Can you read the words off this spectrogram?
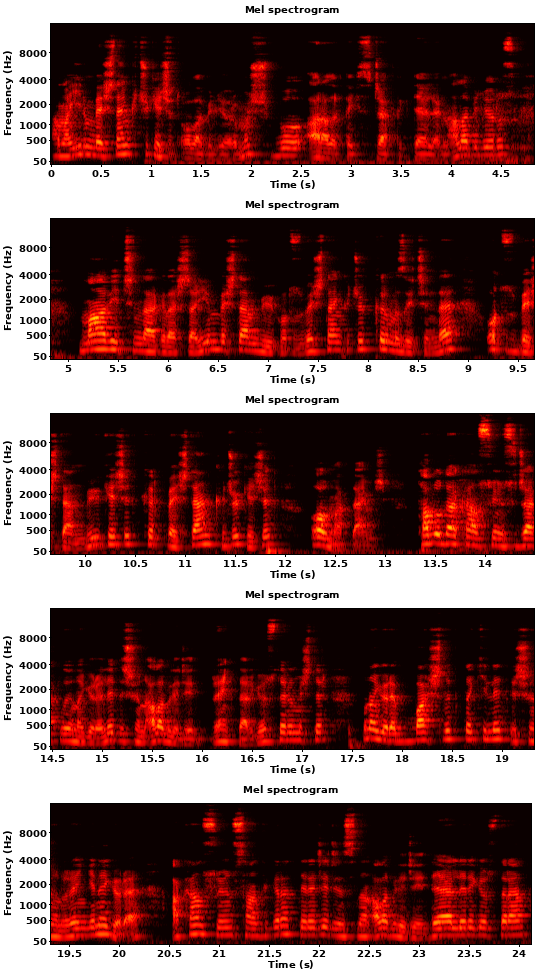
ama 25'ten küçük eşit olabiliyormuş. Bu aralıktaki sıcaklık değerlerini alabiliyoruz. Mavi için de arkadaşlar 25'ten büyük 35'ten küçük. Kırmızı için de 35'ten büyük eşit 45'ten küçük eşit olmaktaymış. Tabloda akan suyun sıcaklığına göre led ışığın alabileceği renkler gösterilmiştir. Buna göre başlıktaki led ışığın rengine göre akan suyun santigrat derece cinsinden alabileceği değerleri gösteren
